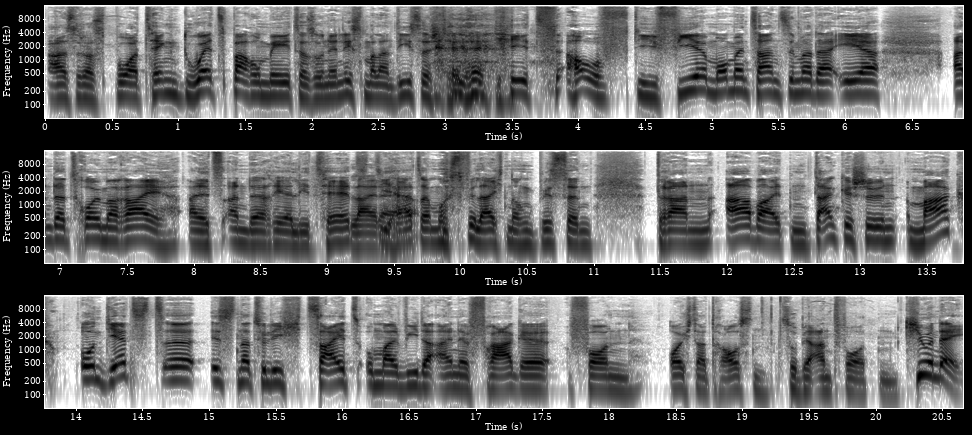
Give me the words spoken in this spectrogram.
Also das Boateng-Duettbarometer, so nenne ich es mal an dieser Stelle, geht auf die vier. Momentan sind wir da eher an der Träumerei als an der Realität. Leider, die Hertha ja. muss vielleicht noch ein bisschen dran arbeiten. Dankeschön, Marc. Und jetzt äh, ist natürlich Zeit, um mal wieder eine Frage von euch da draußen zu beantworten. QA.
